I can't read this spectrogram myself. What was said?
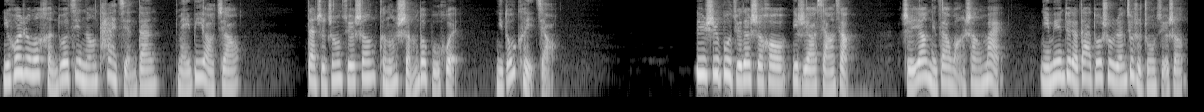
你会认为很多技能太简单，没必要教。但是中学生可能什么都不会，你都可以教。遇事不决的时候，你只要想想。只要你在网上卖，你面对的大多数人就是中学生，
